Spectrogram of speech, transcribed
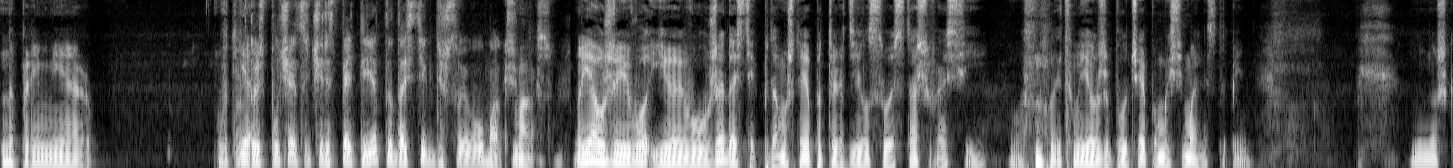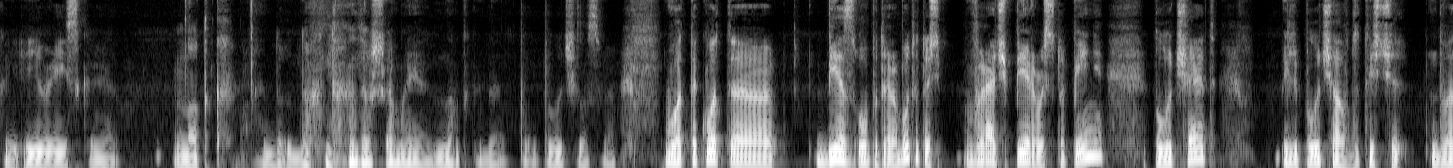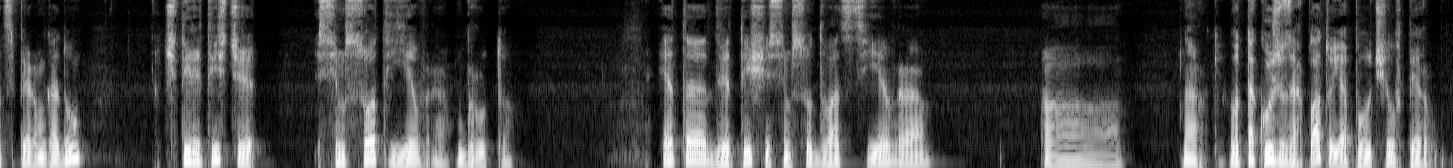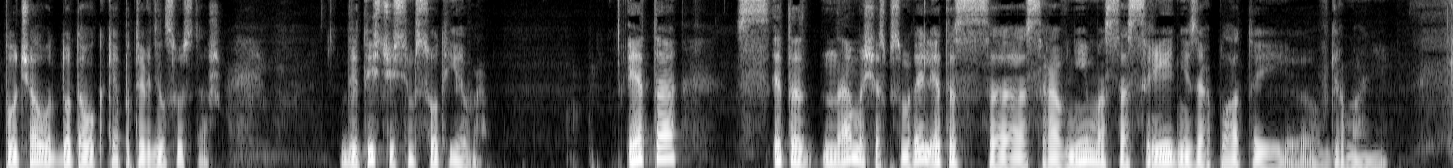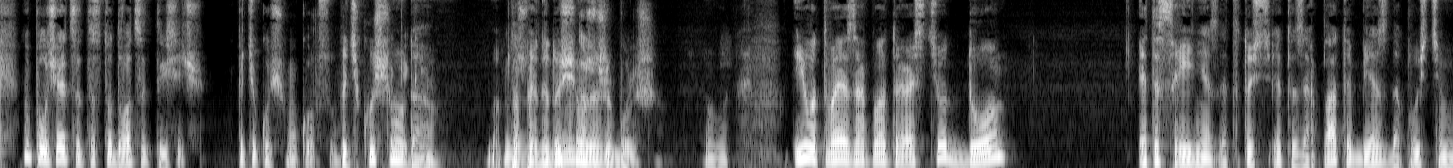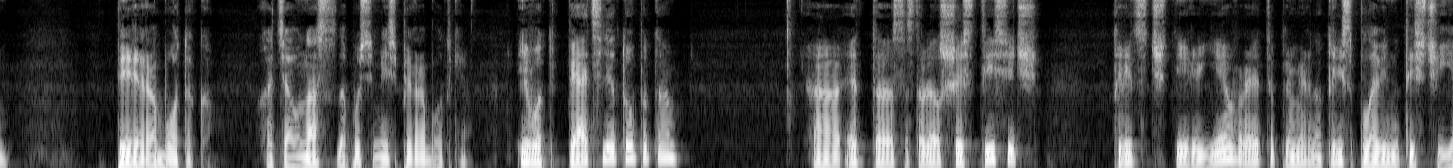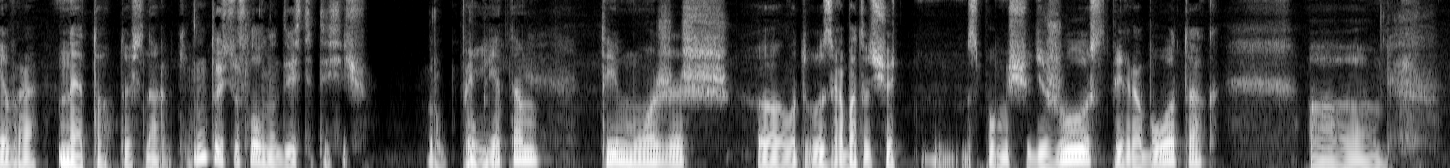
например, вот ну, я... То есть, получается, через пять лет ты достигнешь своего максимума. Максимум. Но я уже его, я его уже достиг, потому что я подтвердил свой стаж в России. Вот. Поэтому я уже получаю по максимальной ступени. Немножко еврейская... Нотка. Душа моя, нотка, да, получила свою. Вот, так вот, э, без опыта работы, то есть врач первой ступени получает или получал в 2021 году 4000 700 евро брутто. Это 2720 евро э, на руки. Вот такую же зарплату я получил, в пер... получал вот до того, как я подтвердил свой стаж. 2700 евро. Это, это да, мы сейчас посмотрели, это с, сравнимо со средней зарплатой э, в Германии. Ну, получается, это 120 тысяч. По текущему курсу. По текущему, Копейки. да. Даже, По предыдущему ну, даже, даже больше. Вот. И вот твоя зарплата растет до... Это средняя, это, то есть это зарплата без, допустим, переработок. Хотя у нас, допустим, есть переработки. И вот 5 лет опыта, а, это составляло 6 тысяч 34 евро, это примерно 3,5 тысячи евро нетто, то есть на руки. Ну, то есть, условно, 200 тысяч рублей. При этом ты можешь э, вот зарабатывать еще с помощью дежурств, переработок, А,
